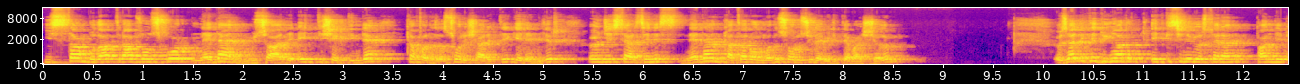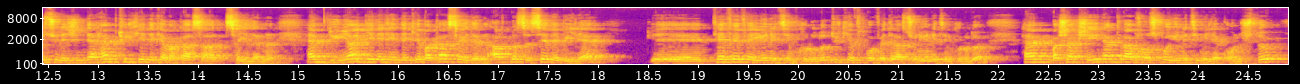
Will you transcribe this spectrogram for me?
İstanbul'a Trabzonspor neden müsaade etti şeklinde kafanıza soru işareti gelebilir. Önce isterseniz neden Katar olmadı sorusuyla birlikte başlayalım. Özellikle dünyada etkisini gösteren pandemi sürecinde hem Türkiye'deki vaka sayılarının hem dünya genelindeki vaka sayılarının artması sebebiyle e, TFF Yönetim Kurulu, Türkiye Futbol Federasyonu Yönetim Kurulu hem Başakşehir hem Trabzonspor yönetimiyle konuştu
